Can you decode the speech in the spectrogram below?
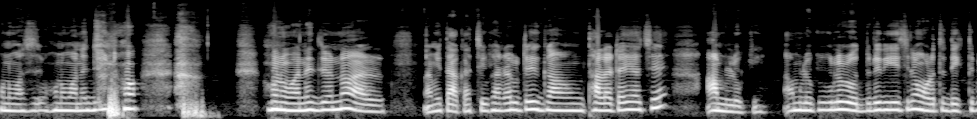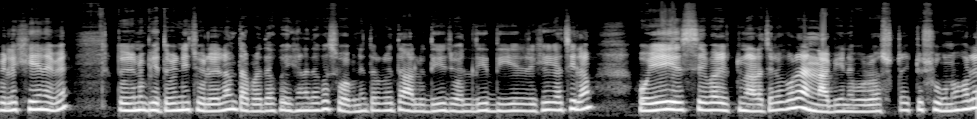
হনুমান, হনুমানের জন্য হনুমানের জন্য, আর আমি তাকাচ্ছি ওটা থালাটাই আছে আমলকি। আমলকিগুলো রোদ্দুরে দিয়েছিলাম, ওরা তো দেখতে পেলে খেয়ে নেবে। তো ওই জন্য ভেতরে নিয়ে চলে এলাম। তারপরে দেখো, এখানে দেখো সোয়াবিনের তরকারিতে আলু দিয়ে, জল দিয়ে দিয়ে রেখে গেছিলাম। হয়েই এসছে, এবার একটু নাড়াচাড়া করে আর নাবিয়ে নেব। রসটা একটু শুকনো হলে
